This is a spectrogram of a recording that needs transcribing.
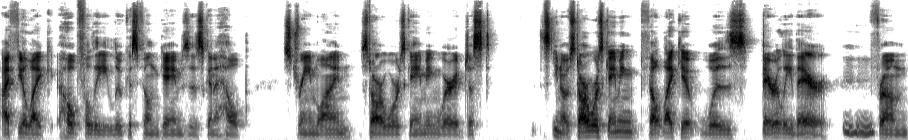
I feel like hopefully Lucasfilm Games is going to help streamline Star Wars gaming, where it just, you know, Star Wars gaming felt like it was barely there mm-hmm. from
